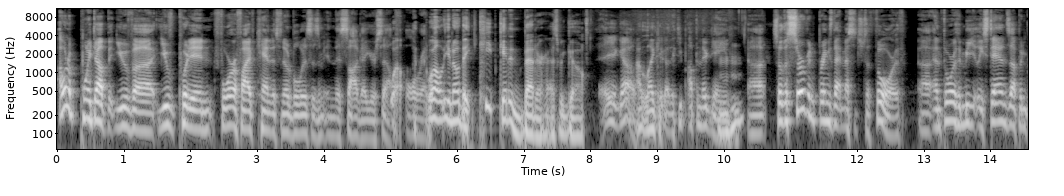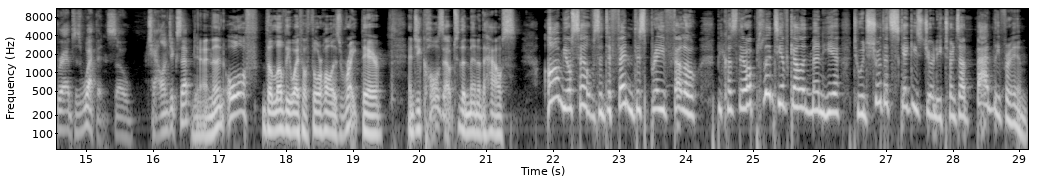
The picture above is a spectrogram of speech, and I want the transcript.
I want to point out that you've uh, you've put in four or five candidates for notable witticism in this saga yourself well, already. Well, you know, they keep getting better as we go. There you go. I like There it. Mm-hmm. They keep upping their game. Uh, so the servant brings that message to Thorth, uh, and Thorth immediately stands up and grabs his weapon. So challenge accepted. Yeah, and then Olaf, the lovely wife of Thorhall, is right there, and she calls out to the men of the house Arm yourselves and defend this brave fellow, because there are plenty of gallant men here to ensure that Skeggy's journey turns out badly for him.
